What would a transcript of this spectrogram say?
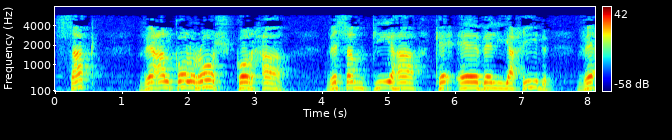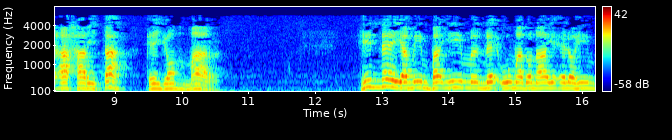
שק, ועל כל ראש כורחה, ושמתיה כאבל יחיד, ואחריתה כיום מר. הנה ימים באים נאום אדוני אלוהים,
